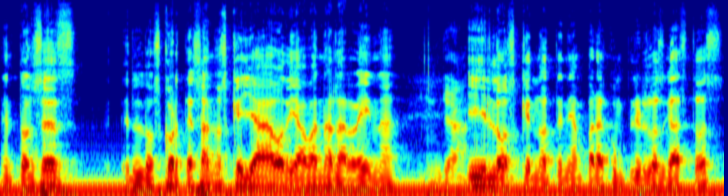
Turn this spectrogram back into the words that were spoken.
Entonces, los cortesanos que ya odiaban a la reina Ya. y los que no tenían para cumplir los gastos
